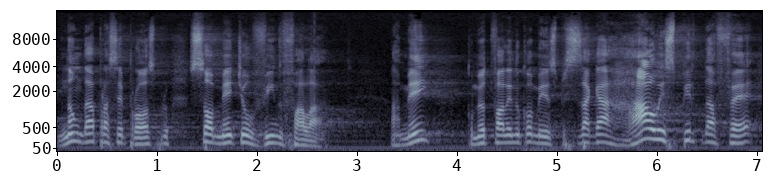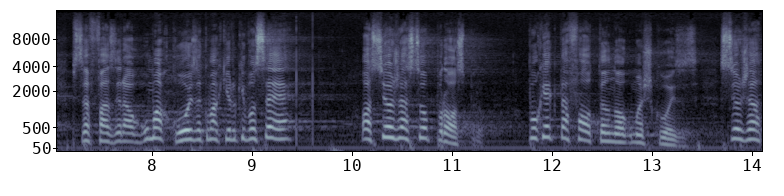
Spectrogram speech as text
Não dá para ser próspero somente ouvindo falar. Amém? Como eu falei no começo, precisa agarrar o espírito da fé, precisa fazer alguma coisa com aquilo que você é. Ó, se eu já sou próspero, por que está faltando algumas coisas? Se eu já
